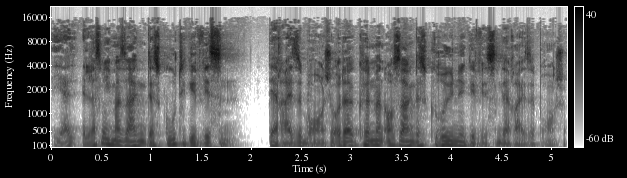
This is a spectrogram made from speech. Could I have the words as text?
ja, lass mich mal sagen, das gute Gewissen der Reisebranche oder können man auch sagen, das grüne Gewissen der Reisebranche?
